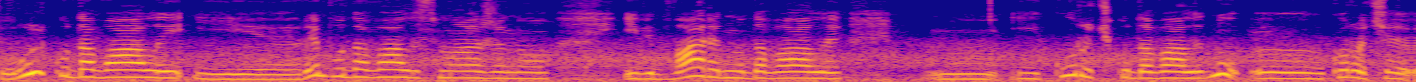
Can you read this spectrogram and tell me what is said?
цю рульку давали, і рибу давали смажену, і відварену давали, і курочку давали. Ну, коротше,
